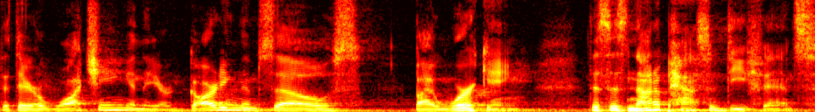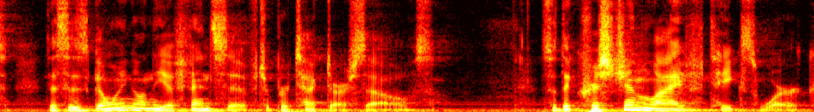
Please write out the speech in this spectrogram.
that they are watching and they are guarding themselves by working. This is not a passive defense. This is going on the offensive to protect ourselves. So the Christian life takes work.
